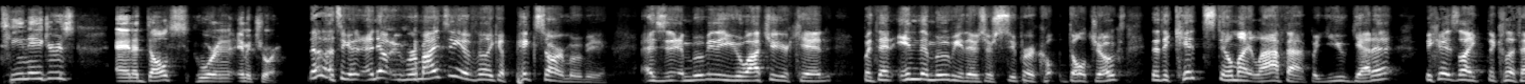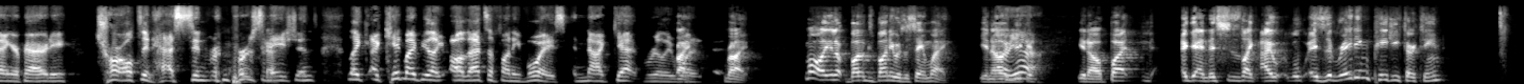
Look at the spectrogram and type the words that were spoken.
teenagers and adults who are immature. No, that's a good. I know it reminds me of like a Pixar movie, as a movie that you watch with your kid, but then in the movie there's just super adult jokes that the kid still might laugh at, but you get it because like the cliffhanger parody, Charlton Heston impersonations, like a kid might be like, "Oh, that's a funny voice," and not get really what. Right. It is. Right. Well, you know, Bugs Bunny was the same way, you know, oh you yeah. could- you know, but again, this is like, I, is the rating PG 13?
